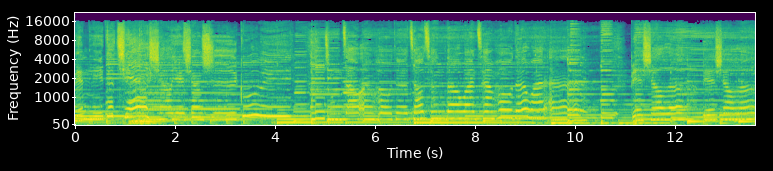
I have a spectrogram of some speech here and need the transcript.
连你的窃笑也像是故意。从早安后的早餐到晚餐后，笑了，别笑了，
